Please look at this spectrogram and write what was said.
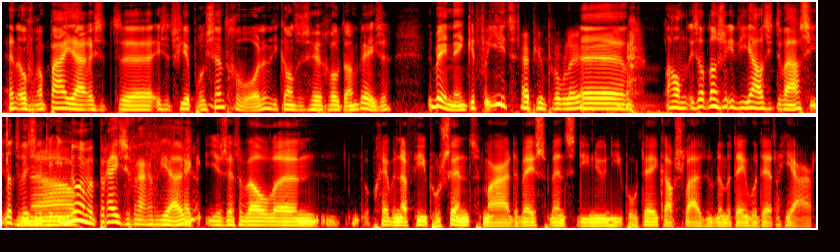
en over een paar jaar is het, uh, is het 4% geworden, die kans is heel groot aanwezig, dan ben je in één keer failliet. Heb je een probleem? Uh, Han, is dat nou zo'n ideale situatie? Dat we nou, zulke enorme prijzen vragen voor die huizen? Kijk, je zegt er wel uh, op een gegeven moment naar 4%, maar de meeste mensen die nu een hypotheek afsluiten, doen dat meteen voor 30 jaar.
